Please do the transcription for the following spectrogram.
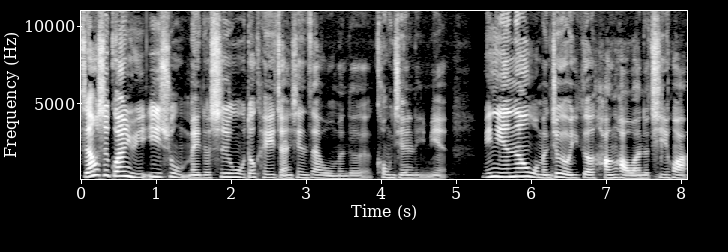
只要是关于艺术美的事物，都可以展现在我们的空间里面。明年呢，我们就有一个很好玩的计划，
